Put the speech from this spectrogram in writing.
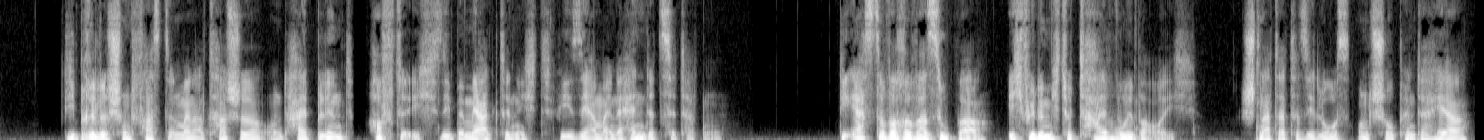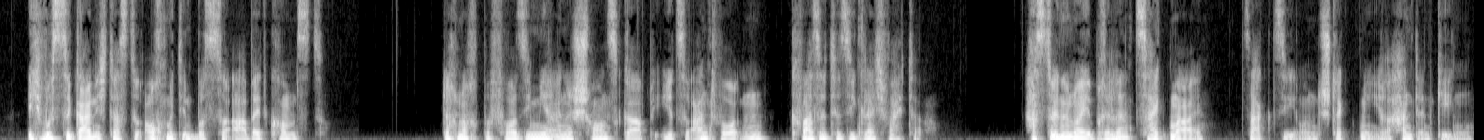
Die Brille schon fast in meiner Tasche und halb blind, hoffte ich, sie bemerkte nicht, wie sehr meine Hände zitterten. Die erste Woche war super. Ich fühle mich total wohl bei euch, schnatterte sie los und schob hinterher. Ich wusste gar nicht, dass du auch mit dem Bus zur Arbeit kommst. Doch noch bevor sie mir eine Chance gab, ihr zu antworten, quasselte sie gleich weiter. Hast du eine neue Brille? Zeig mal, sagt sie und streckt mir ihre Hand entgegen.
